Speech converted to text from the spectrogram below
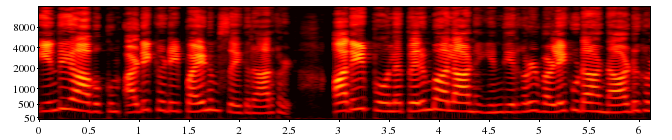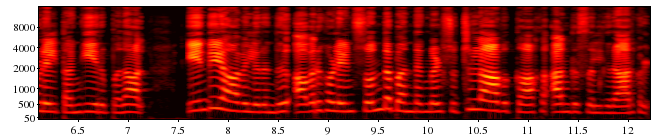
இந்தியாவுக்கும் அடிக்கடி பயணம் செய்கிறார்கள். அதேபோல பெரும்பாலான இந்தியர்கள் வளைகுடா நாடுகளில் தங்கியிருப்பதால் இந்தியாவிலிருந்து அவர்களின் சொந்த பந்தங்கள் சுற்றுலாவுக்காக அங்கு செல்கிறார்கள்.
